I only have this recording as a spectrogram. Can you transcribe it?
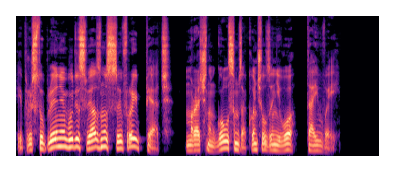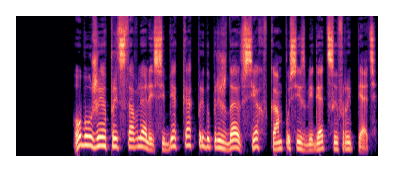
«И преступление будет связано с цифрой пять», — мрачным голосом закончил за него Тайвей. Оба уже представляли себе, как предупреждают всех в кампусе избегать цифры пять.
